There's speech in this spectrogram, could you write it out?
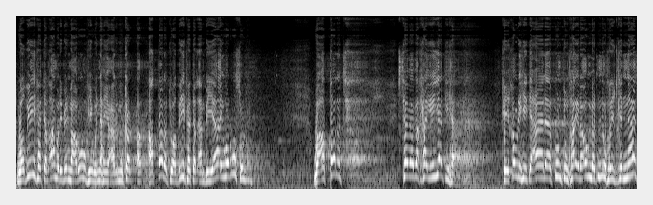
وظيفة الأمر بالمعروف والنهي عن المنكر عطلت وظيفة الأنبياء والرسل. وعطلت سبب خيريتها. في قوله تعالى كنتم خير أمة أخرج للناس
